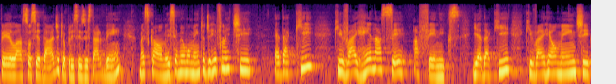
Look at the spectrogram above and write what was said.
pela sociedade que eu preciso estar bem, mas calma, esse é meu momento de refletir. É daqui que vai renascer a fênix. E é daqui que vai realmente,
